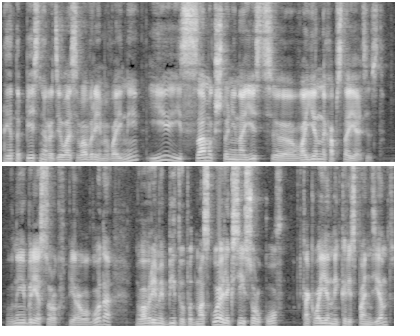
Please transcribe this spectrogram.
Эта песня родилась во время войны и из самых, что ни на есть, э, военных определенных обстоятельств. В ноябре 1941 года, во время битвы под Москвой, Алексей Сурков, как военный корреспондент,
